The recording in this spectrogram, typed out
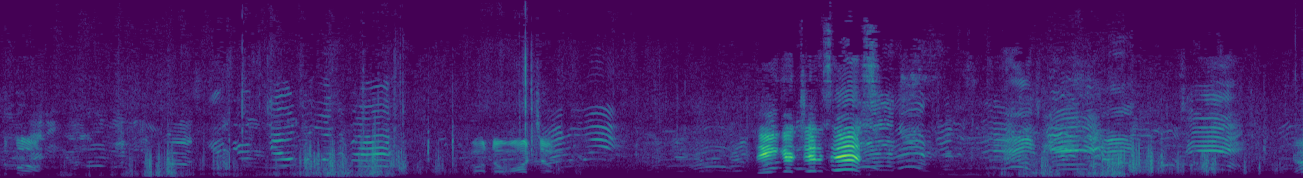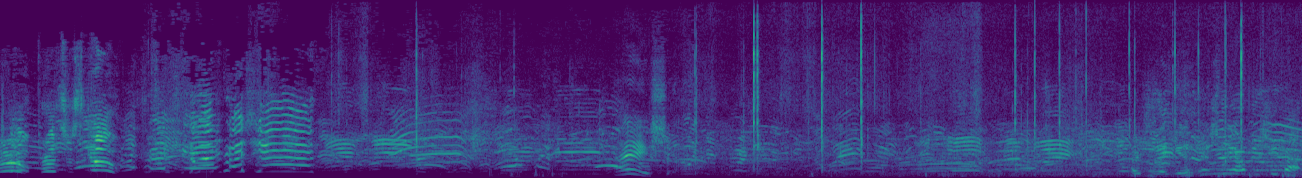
the ball. Come on, don't watch him. There you go, Genesis. Go, Precious, go! Hey, off or she back?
